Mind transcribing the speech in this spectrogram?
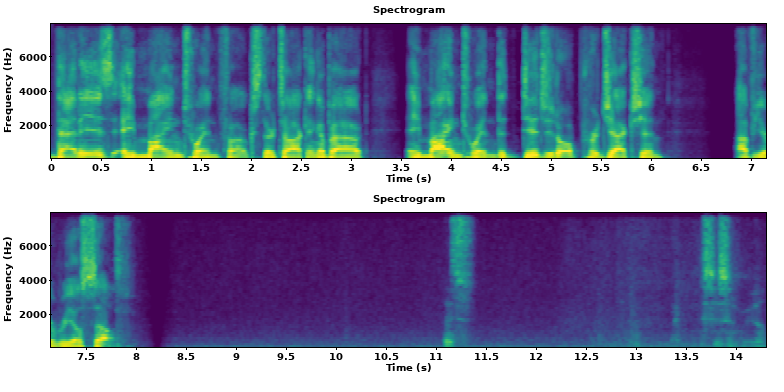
That is a mind twin, folks. They're talking about a mind twin, the digital projection of your real self. This. This isn't real.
